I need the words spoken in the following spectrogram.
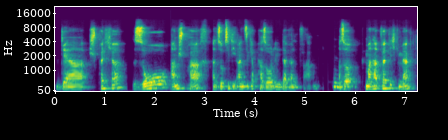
der Sprecher so ansprach, als ob sie die einzige Person in der Welt waren. Mhm. Also man hat wirklich gemerkt,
